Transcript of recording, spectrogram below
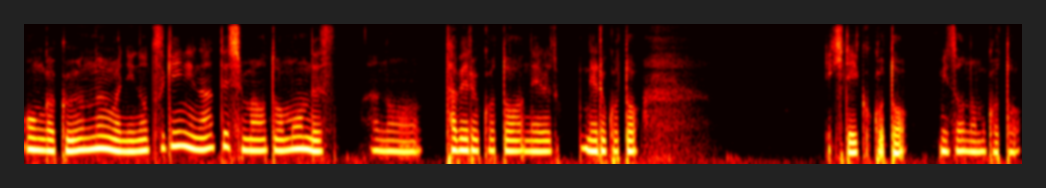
音楽云々は二の次になってしまうと思うんです。あの食べること寝る寝ること生きていくこと。水を飲むこと。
